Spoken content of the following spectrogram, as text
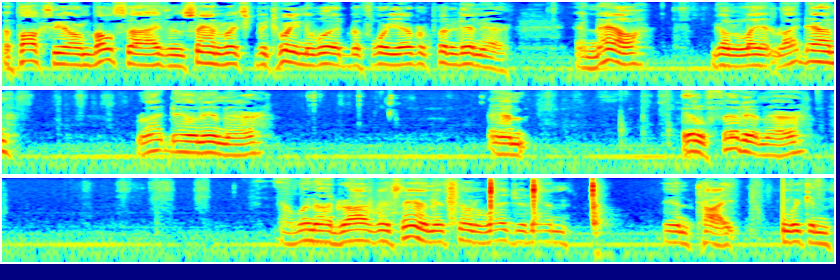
epoxy on both sides and sandwich between the wood before you ever put it in there. And now I'm going to lay it right down, right down in there. And it'll fit in there. Now when I drive this in, it's going to wedge it in, in tight. We can,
